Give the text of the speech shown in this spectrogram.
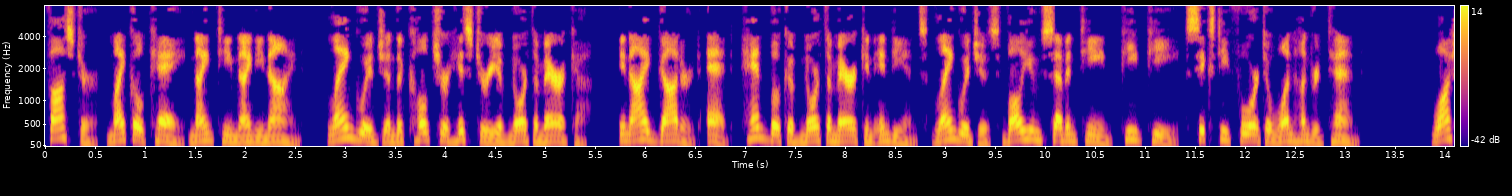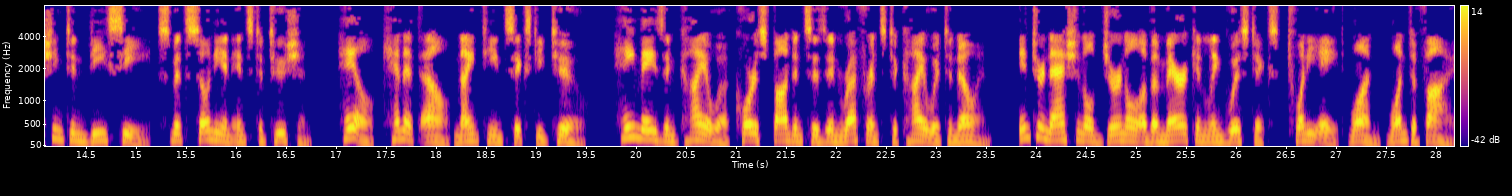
Foster, Michael K. 1999. Language and the Culture History of North America. In I. Goddard, ed., Handbook of North American Indians, Languages, Volume 17, pp. 64-110. Washington, D.C., Smithsonian Institution. Hale, Kenneth L. 1962. Jemez and Kiowa Correspondences in Reference to Kiowa Tanoan. International Journal of American Linguistics, 28 1, 1-5.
